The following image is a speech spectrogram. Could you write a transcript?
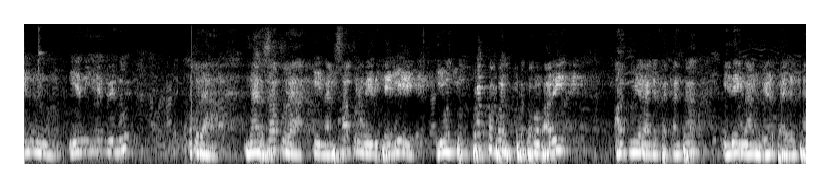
ಏನು ಏನು ಏನು ಇದು? ಪುರ ನರಸಾಪುರ, ಈ ನರಸಾಪುರ ವೇದಿಕೆಯಲ್ಲಿ ಇವತ್ತು ಪ್ರಥಮ ಬಾರಿ ಆತ್ಮೀಯರಾಗಿರ್ತಕ್ಕಂಥ ಇದೀಗ ನಾನು ಹೇಳ್ತಾ ಹೇಳ್ತಾ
